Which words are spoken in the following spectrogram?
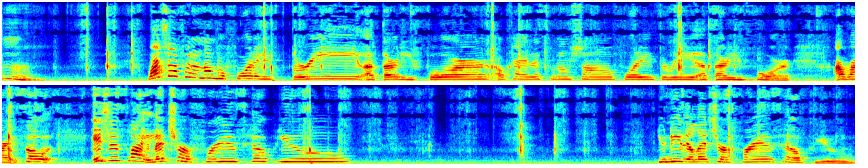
Hmm. Watch out for the number 43 or 34. Okay, that's what I'm showing. 43 or 34. All right, so it's just like let your friends help you. You need to let your friends help you.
